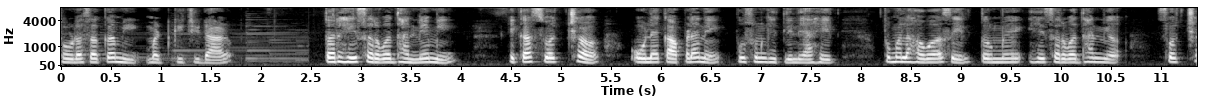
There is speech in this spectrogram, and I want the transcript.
थोडंसं कमी मटकीची डाळ. तर हे सर्व धान्य मी एका स्वच्छ ओल्या कापडाने पुसून घेतलेले आहेत. तुम्हाला हवं असेल तर मी हे सर्व धान्य स्वच्छ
